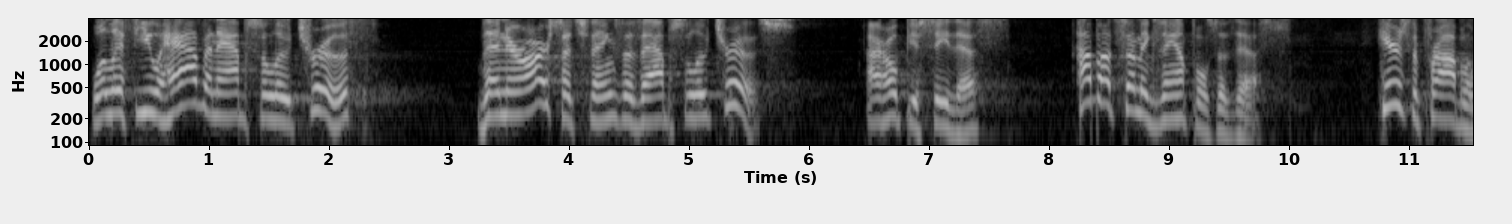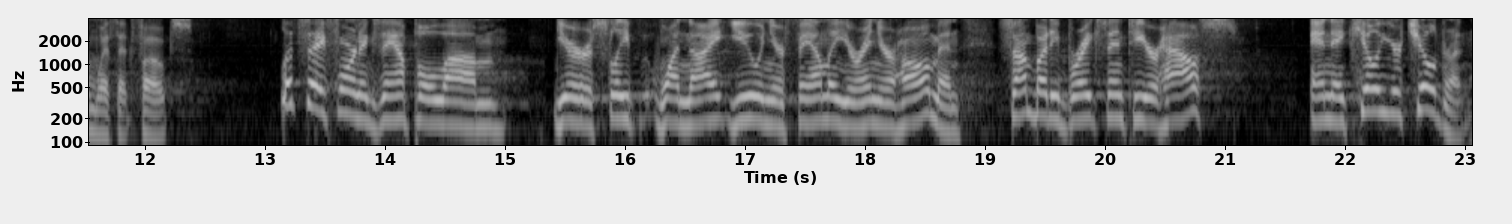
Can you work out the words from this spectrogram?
Well, if you have an absolute truth, then there are such things as absolute truths. I hope you see this. How about some examples of this? Here's the problem with it, folks. Let's say, for an example, um, you're asleep one night, you and your family, you're in your home, and somebody breaks into your house and they kill your children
